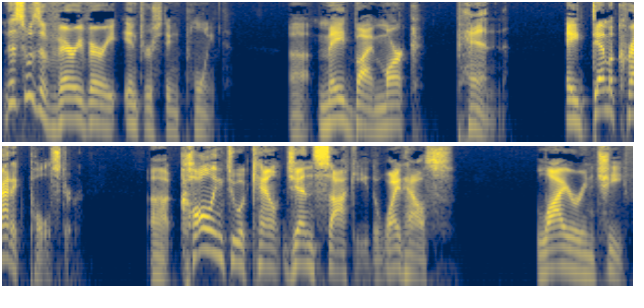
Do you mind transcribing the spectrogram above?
this was a very, very interesting point uh, made by Mark Penn, a Democratic pollster, uh, calling to account Jen Psaki, the White House liar in chief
